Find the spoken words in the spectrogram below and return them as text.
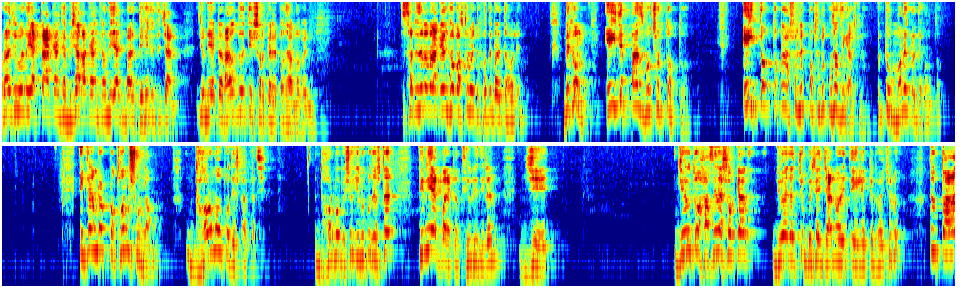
ওনার জীবনে একটা আকাঙ্ক্ষা, বিশাল আকাঙ্ক্ষা উনি একবার দেখে যেতে চান যে উনি একটা রাজনৈতিক সরকারের প্রধান হবেন। সার্জিস আলমের আকাঙ্ক্ষা বাস্তবায়িত হতে পারে তাহলে? দেখুন, এই যে পাঁচ বছর তত্ত্ব, এই তত্ত্বটা আসলে প্রথমে কোথা থেকে আসলো? একটু মনে করে দেখুন তো। এটা আমরা প্রথম শুনলাম ধর্ম উপদেষ্টার কাছে। ধর্ম বিষয়জন উপদেষ্টা, তিনি একবার একটা থিওরি দিলেন যে, যেহেতু হাসিনা সরকার দু হাজার চব্বিশে জানুয়ারিতে ইলেকটেড হয়েছিল তো তারা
